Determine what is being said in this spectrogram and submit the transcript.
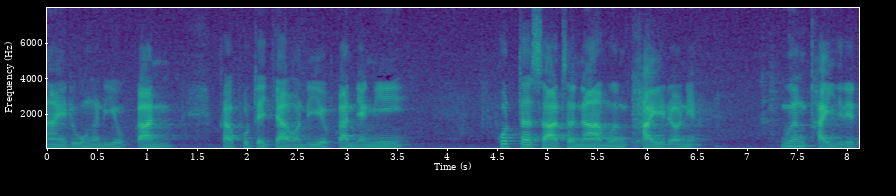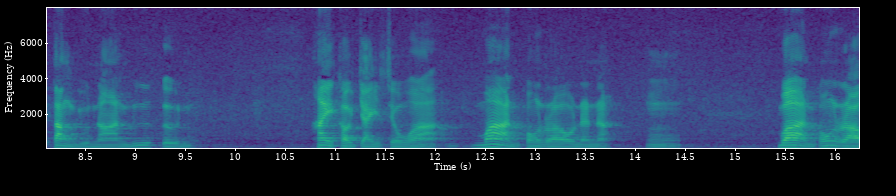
นายหลวงอันเดียวกัน พระพุทธเจ้าอันเดียวกันอย่างนี้ พุทธศาสนาเมืองไทยเราเนี่ย เมืองไทยจะได้ตั้งอยู่นานหรือเกิน ให้เข้าใจเสียว่าบ้านของเรานั่นนะบ้านของเรา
